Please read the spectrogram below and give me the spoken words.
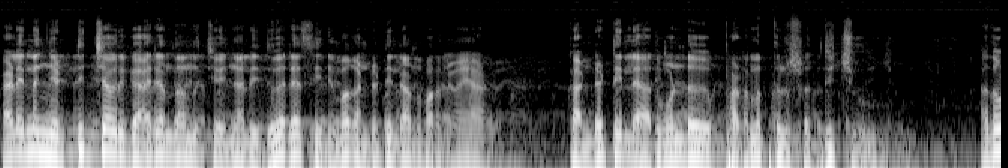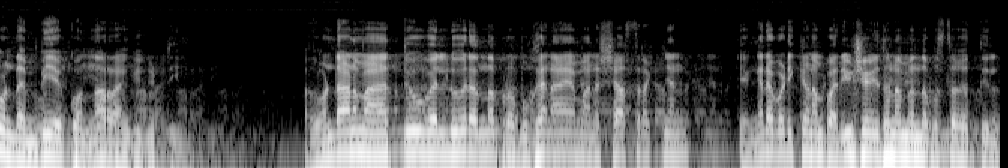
അയാൾ എന്നെ ഞെട്ടിച്ച ഒരു കാര്യം എന്താണെന്ന് വെച്ച് കഴിഞ്ഞാൽ ഇതുവരെ സിനിമ കണ്ടിട്ടില്ല എന്ന് പറഞ്ഞു അയാൾ. കണ്ടിട്ടില്ല അതുകൊണ്ട് പഠനത്തിൽ ശ്രദ്ധിച്ചു. അതുകൊണ്ട് എം ബി എക്ക് ഒന്നാം റാങ്ക് കിട്ടി. അതുകൊണ്ടാണ് മാത്യു വെല്ലൂർ എന്ന പ്രമുഖനായ മനഃശാസ്ത്രജ്ഞൻ എങ്ങനെ പഠിക്കണം പരീക്ഷ എഴുതണം എന്ന പുസ്തകത്തിൽ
